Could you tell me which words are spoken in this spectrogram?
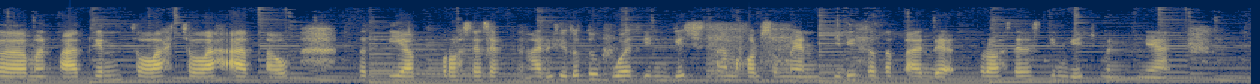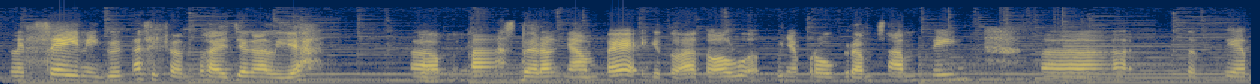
uh, manfaatin celah-celah atau setiap proses yang ada di situ tuh buat engage sama konsumen. Jadi tetap ada proses engagementnya. Let's say ini gue kasih contoh aja kali ya. Uh, pas barang nyampe gitu atau lu punya program something uh, setiap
